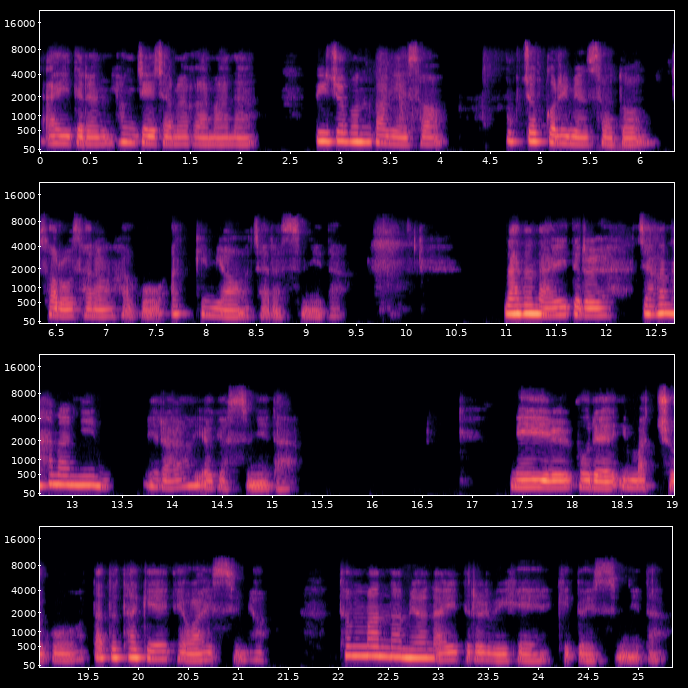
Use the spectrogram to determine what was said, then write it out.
아이들은 형제 자매가 많아 비좁은 방에서 북적거리면서도 서로 사랑하고 아끼며 자랐습니다. 나는 아이들을 작은 하나님이라 여겼습니다. 매일 불에 입맞추고 따뜻하게 대화했으며 틈만 나면 아이들을 위해 기도했습니다.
